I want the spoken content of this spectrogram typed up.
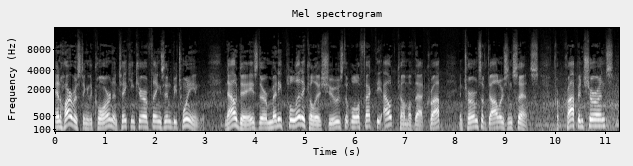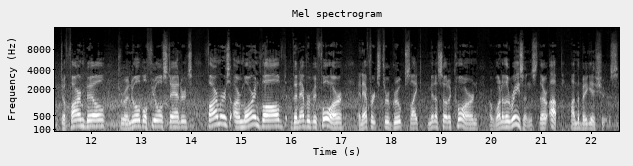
and harvesting the corn and taking care of things in between. Nowadays, there are many political issues that will affect the outcome of that crop in terms of dollars and cents. From crop insurance to farm bill to renewable fuel standards, farmers are more involved than ever before, and efforts through groups like Minnesota Corn are one of the reasons they're up on the big issues.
